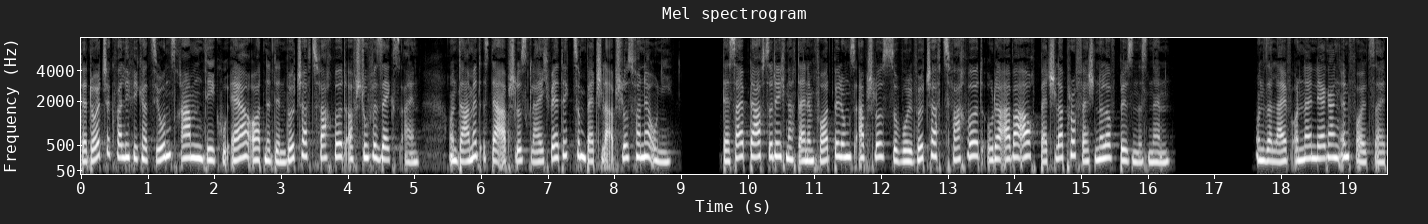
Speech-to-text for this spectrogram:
Der deutsche Qualifikationsrahmen DQR ordnet den Wirtschaftsfachwirt auf Stufe 6 ein und damit ist der Abschluss gleichwertig zum Bachelorabschluss von der Uni. Deshalb darfst du dich nach deinem Fortbildungsabschluss sowohl Wirtschaftsfachwirt oder aber auch Bachelor Professional of Business nennen. Unser Live-Online-Lehrgang in Vollzeit.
